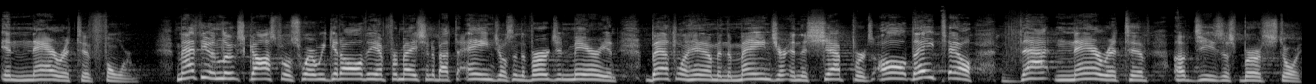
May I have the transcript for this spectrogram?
in narrative form. Matthew and Luke's gospel is where we get all the information about the angels and the Virgin Mary and Bethlehem and the manger and the shepherds. All they tell that narrative of Jesus' birth story.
